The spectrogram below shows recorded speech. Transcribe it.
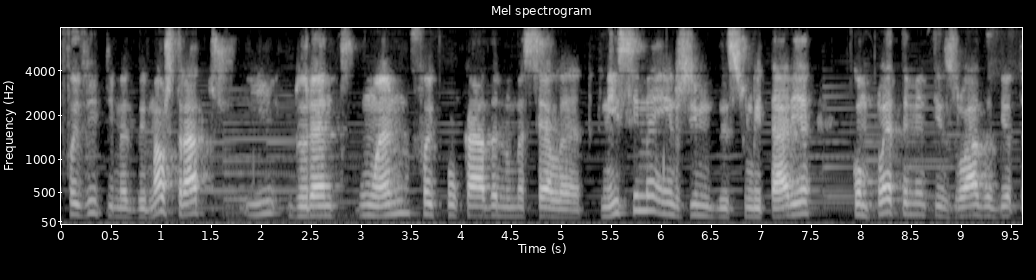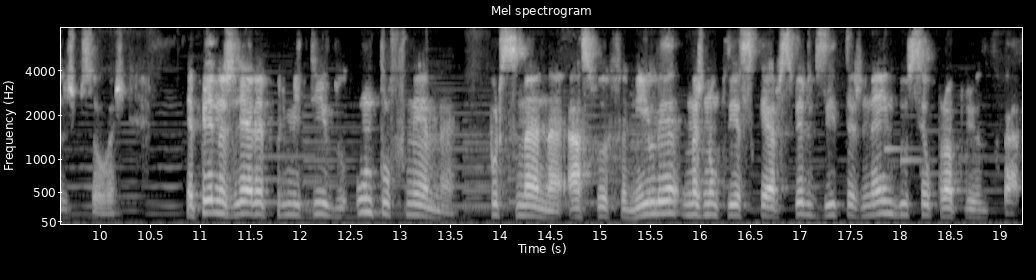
foi vítima de maus tratos e, durante um ano, foi colocada numa cela pequeníssima, em regime de solitária, completamente isolada de outras pessoas. Apenas lhe era permitido um telefonema por semana à sua família, mas não podia sequer receber visitas nem do seu próprio advogado.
